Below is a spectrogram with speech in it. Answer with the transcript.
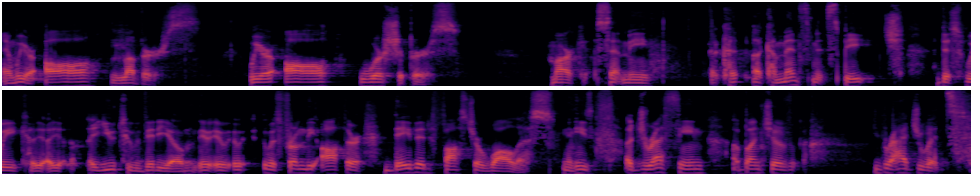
and we are all lovers. We are all worshipers. Mark sent me a, co- a commencement speech this week, a, a YouTube video. It, it, it, was from the author David Foster Wallace, and he's addressing a bunch of graduates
